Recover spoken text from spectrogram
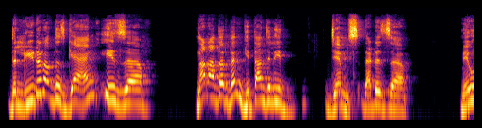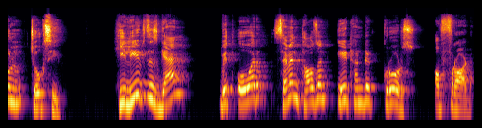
The leader of this gang is uh, none other than Gitanjali Gems, that is uh, Mehul Choksi. He leads this gang with over 7,800 crores of fraud.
